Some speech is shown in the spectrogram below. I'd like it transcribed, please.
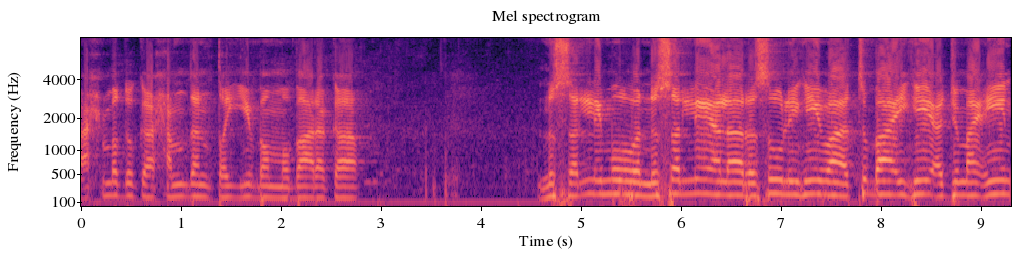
نحمدك حمدا طيبا مباركا نسلم ونصلي على رسوله واتباعه اجمعين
